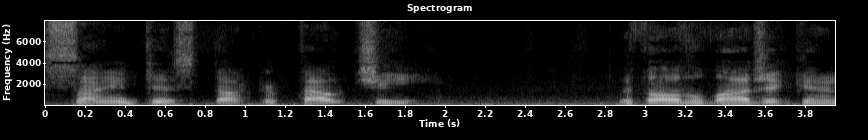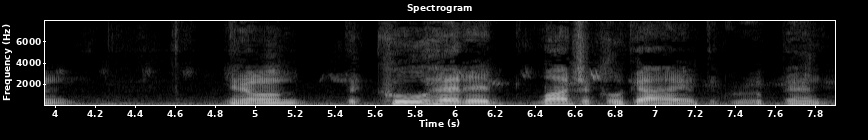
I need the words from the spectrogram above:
scientist, Dr. Fauci, with all the logic and, you know, the cool headed, logical guy of the group, and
